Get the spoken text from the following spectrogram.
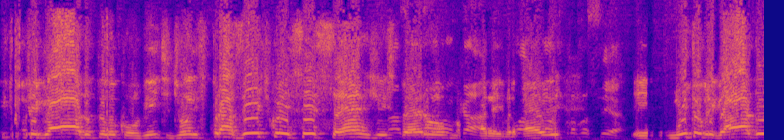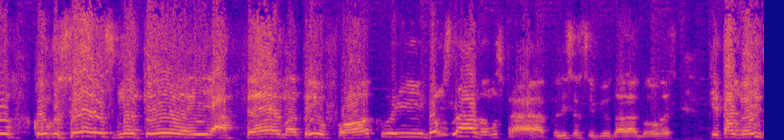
Muito obrigado pelo convite, Jones. Prazer te conhecer, Sérgio. Prazer, Espero para em breve. E muito obrigado. Concurseiros, mantenham aí a fé, mantenham o foco e vamos lá, vamos para a Polícia Civil da Lagoas que talvez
